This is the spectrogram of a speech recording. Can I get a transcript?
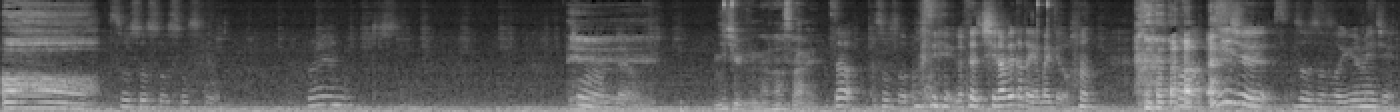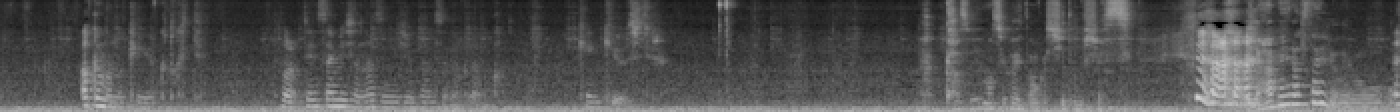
ああそうそうそうそうそう。ブライアンそうなんだよ。えー、27歳。ザそうそう。私調べ方やばいけど。ほら20そうそうそう有名人。悪魔の契約とか言って。ほら天才ミュージシャンなぜ27歳亡くなるのか。研究してる。数え間違えた方が指導しやす。いやめなさいよねも う。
